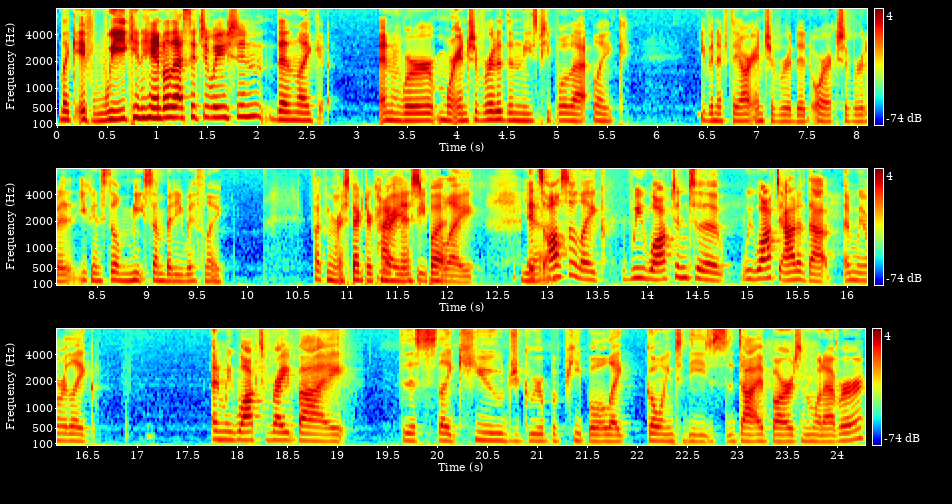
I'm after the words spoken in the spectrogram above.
like if we can handle that situation, then like and we're more introverted than these people that like even if they are introverted or extroverted, you can still meet somebody with like fucking respect or kindness. right, be but polite yeah. it's also like we walked into we walked out of that and we were like and we walked right by this like huge group of people like going to these dive bars and whatever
